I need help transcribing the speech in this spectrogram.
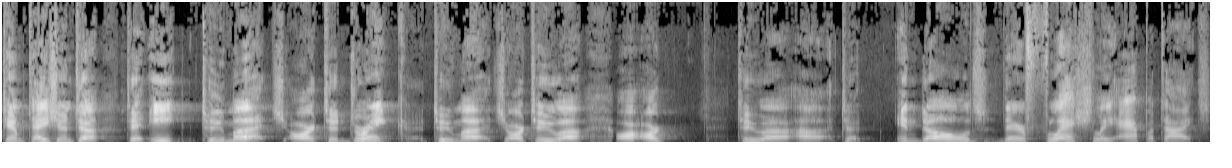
temptation to to eat too much, or to drink too much, or to uh, or, or, to uh, uh, to indulge their fleshly appetites.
